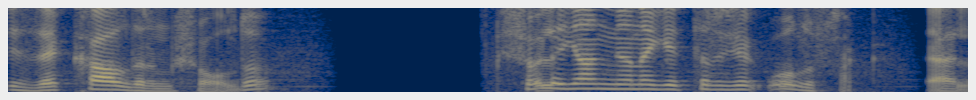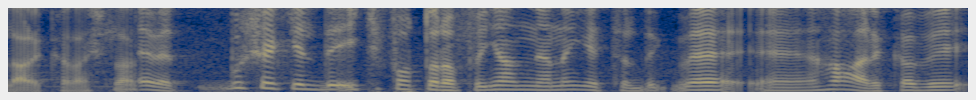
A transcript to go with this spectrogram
bize kaldırmış oldu. Şöyle yan yana getirecek olursak değerli arkadaşlar. Evet bu şekilde iki fotoğrafı yan yana getirdik ve e, harika bir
